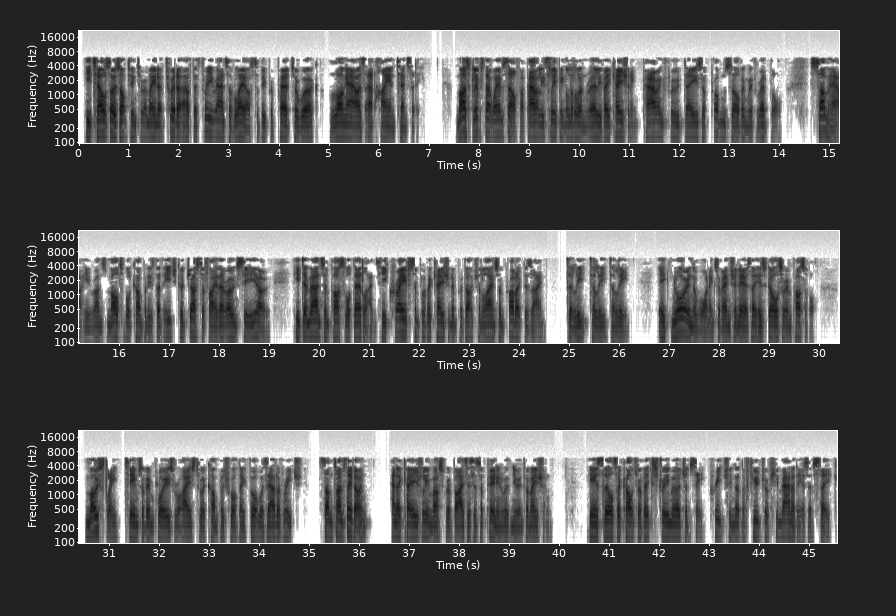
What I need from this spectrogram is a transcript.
He tells those opting to remain at Twitter after three rounds of layoffs to be prepared to work long hours at high intensity. Musk lives that way himself, apparently sleeping little and rarely vacationing, powering through days of problem solving with Red Bull. Somehow he runs multiple companies that each could justify their own CEO. He demands impossible deadlines. He craves simplification in production lines and product design. Delete, delete, delete. Ignoring the warnings of engineers that his goals are impossible. Mostly, teams of employees rise to accomplish what they thought was out of reach. Sometimes they don't, and occasionally Musk revises his opinion with new information. He instills a culture of extreme urgency, preaching that the future of humanity is at stake.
